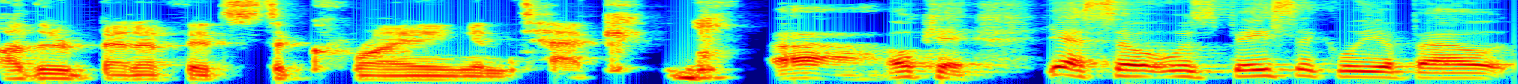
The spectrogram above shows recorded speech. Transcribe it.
Other benefits to crying in tech. ah, okay. Yeah, so it was basically about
